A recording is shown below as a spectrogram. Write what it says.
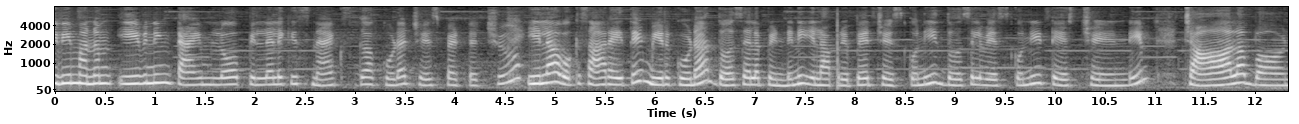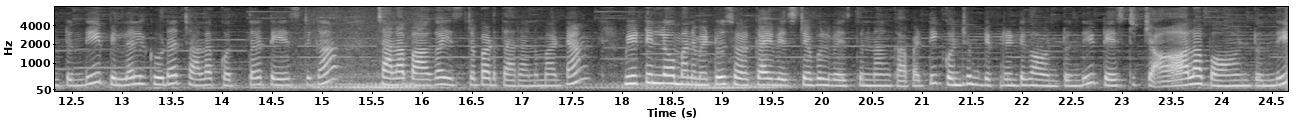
ఇవి మనం ఈవినింగ్ టైంలో పిల్లలకి స్నాక్స్గా కూడా చేసి పెట్టచ్చు. ఇలా ఒకసారి అయితే మీరు కూడా దోశల పిండిని ఇలా ప్రిపేర్ చేసుకొని దోశలు వేసుకొని టేస్ట్ చేయండి. చాలా బాగుంటుంది. పిల్లలు కూడా చాలా కొత్త టేస్ట్గా చాలా బాగా ఇష్టపడతారనమాట వీటిల్లో మనం ఎటు సొరకాయ వెజిటేబుల్ వేస్తున్నాం కాబట్టి కొంచెం డిఫరెంట్గా ఉంటుంది. టేస్ట్ చాలా బాగుంటుంది.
